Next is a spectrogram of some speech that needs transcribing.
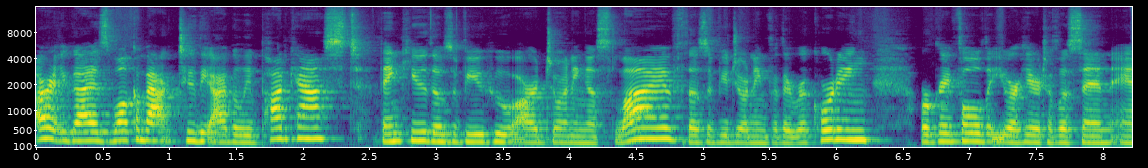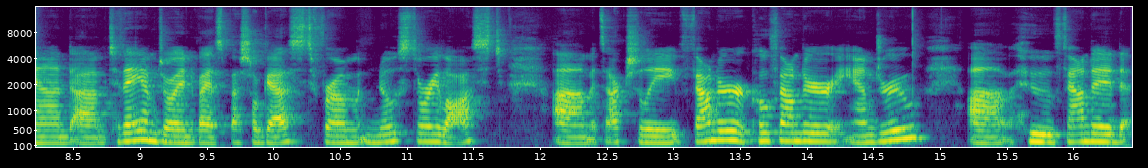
All right, you guys, welcome back to the Eye Believe podcast. Thank you, those of you who are joining us live, those of you joining for the recording. We're grateful that you are here to listen. And um, today I'm joined by a special guest from No Story Lost. Um, it's actually founder or co founder Andrew, uh, who founded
